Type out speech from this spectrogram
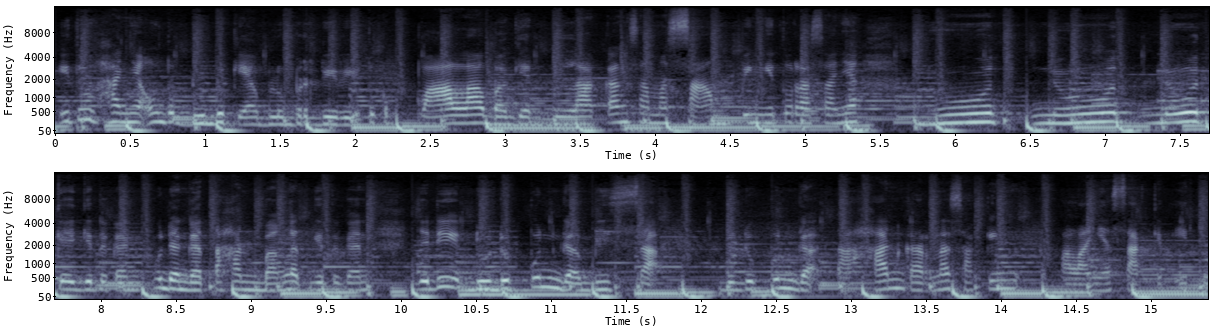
itu hanya untuk duduk ya belum berdiri. Itu kepala bagian belakang sama samping itu rasanya nut nut nut kayak gitu kan. Udah nggak tahan banget gitu kan. Jadi duduk pun nggak bisa duduk pun nggak tahan karena saking kepalanya sakit itu.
